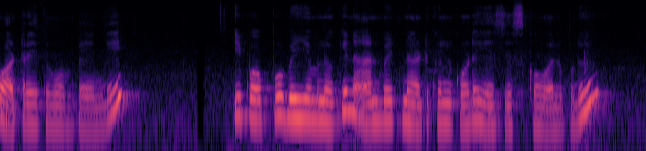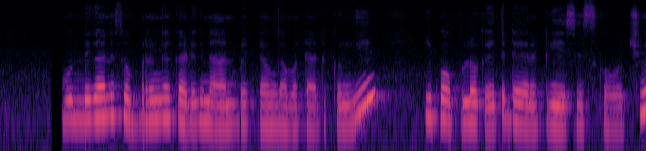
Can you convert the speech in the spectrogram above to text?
వాటర్ అయితే పంపేయండి ఈ పప్పు బియ్యంలోకి నానబెట్టిన అటుకులను కూడా వేసేసుకోవాలి ఇప్పుడు. ముందుగానే శుభ్రంగా కడిగి నానబెట్టాం కాబట్టి అటుకుల్ని. ఈ పప్పులోకి అయితే డైరెక్ట్గా వేసేసుకోవచ్చు.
